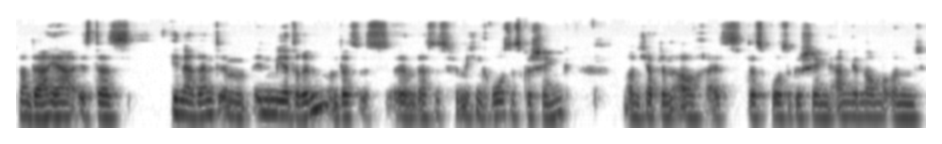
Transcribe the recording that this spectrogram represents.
von daher ist das inhärent im, in mir drin und das ist, ähm, das ist für mich ein großes Geschenk. Und ich habe dann auch als das große Geschenk angenommen und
